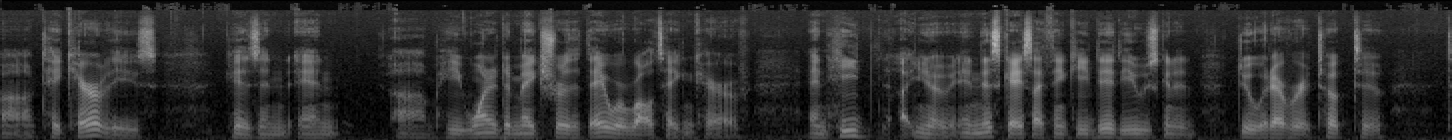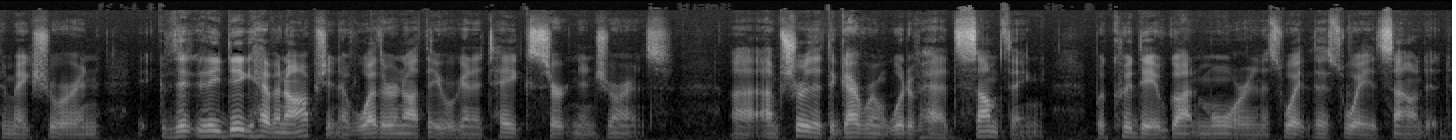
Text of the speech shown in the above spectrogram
uh, take care of these kids, and and um, he wanted to make sure that they were well taken care of. And he, uh, you know, in this case, I think he did. He was going to do whatever it took to, to make sure. And they, they did have an option of whether or not they were going to take certain insurance. Uh, I'm sure that the government would have had something, but could they have gotten more? And that's the way, that's the way it sounded.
